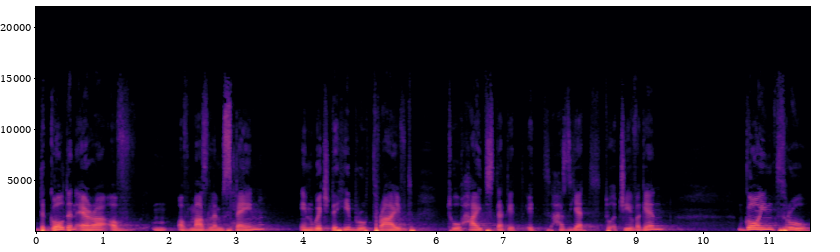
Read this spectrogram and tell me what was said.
The golden era of, of Muslim Spain, in which the Hebrew thrived to heights that it, it has yet to achieve again going through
